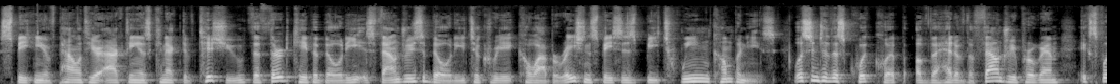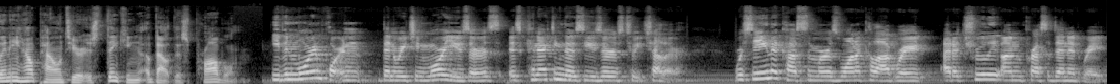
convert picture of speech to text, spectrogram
Speaking of Palantir acting as connective tissue, the third capability is Foundry's ability to create collaboration spaces between companies. Listen to this quick clip of the head of the Foundry program explaining how Palantir is thinking about this problem. Even more important than reaching more users is connecting those users to each other. We're seeing that customers want to collaborate at a truly unprecedented rate.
